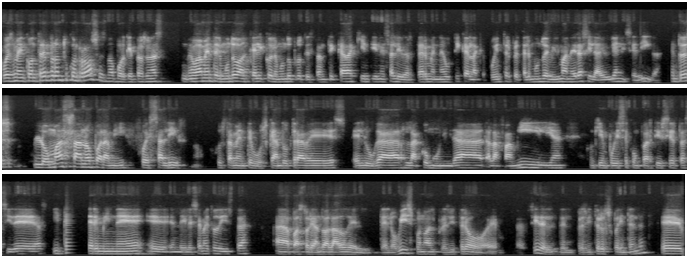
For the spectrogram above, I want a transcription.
pues me encontré pronto con rosas, ¿no? Porque hay personas, nuevamente, el mundo evangélico, el mundo protestante, cada quien tiene esa libertad hermenéutica en la que puede interpretar el mundo de mil maneras y la Biblia ni se diga. Entonces, lo más sano para mí fue salir, ¿no? Justamente buscando otra vez el lugar, la comunidad, a la familia, con quien pudiese compartir ciertas ideas. Y terminé eh, en la iglesia metodista ah, pastoreando al lado del, obispo, ¿no? El presbítero eh, sí, del, del presbítero superintendente. Eh,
